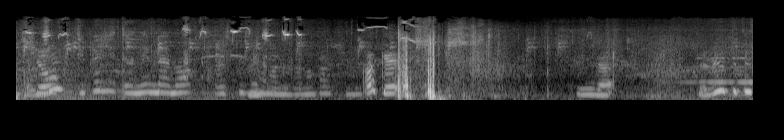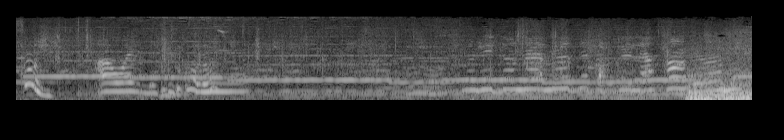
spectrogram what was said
Attention. Tu peux lui donner maman. Pas. Ok. Il est là. T'as vu le petit sage Ah ouais, il est tout trop mignon. Je vais lui donner à manger parce qu'il a faim.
